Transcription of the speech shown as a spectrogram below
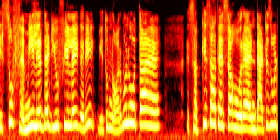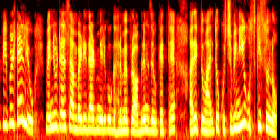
it's so familiar that you feel like अरे ये तो नॉर्मल होता है। सबके साथ ऐसा हो रहा है and that is what people tell you when you tell somebody that मेरे को घर में प्रॉब्लम्स है वो कहते हैं अरे तुम्हारी तो कुछ भी नहीं है उसकी सुनो.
